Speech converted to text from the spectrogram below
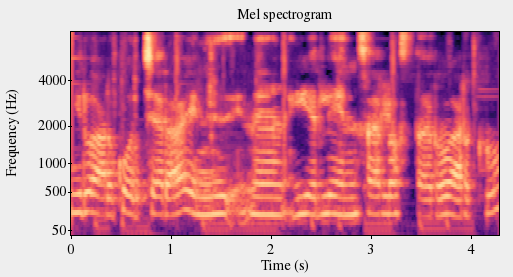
మీరు అరకు వచ్చారా? ఎన్ని ఇయర్లీ ఎన్నిసార్లు వస్తారు అరకు?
